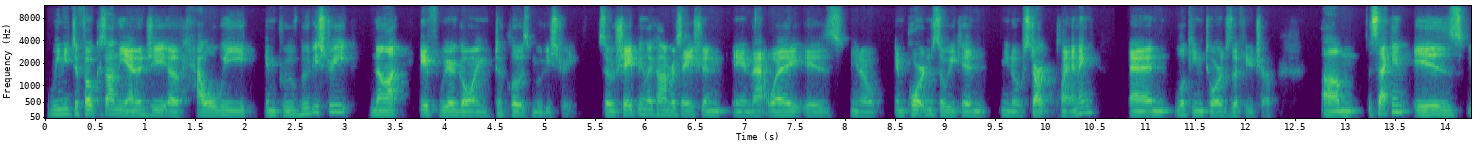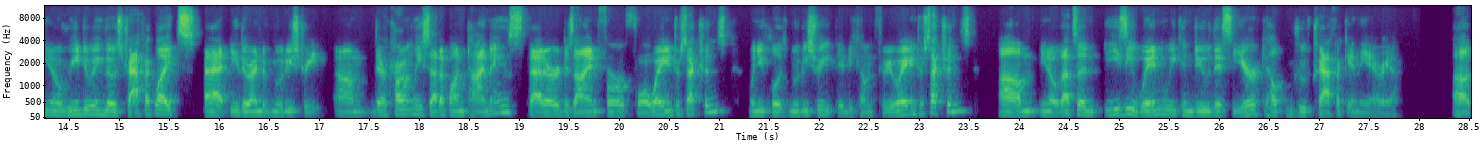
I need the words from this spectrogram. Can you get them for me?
we need to focus on the energy of how will we improve Moody Street, not if we are going to close Moody Street. So shaping the conversation in that way is, you know, important so we can, you know, start planning and looking towards the future. Um, the second is, you know, redoing those traffic lights at either end of Moody Street. Um, they're currently set up on timings that are designed for four-way intersections. When you close Moody Street, they become three-way intersections. Um, you know, that's an easy win we can do this year to help improve traffic in the area. Uh,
